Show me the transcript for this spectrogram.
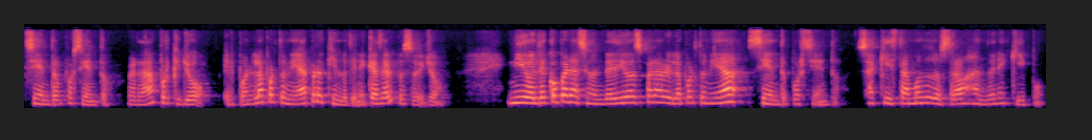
100%, ¿verdad? Porque yo, él pone la oportunidad, pero quien lo tiene que hacer, pues soy yo. Nivel de cooperación de Dios para abrir la oportunidad, 100%. O sea, aquí estamos los dos trabajando en equipo.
